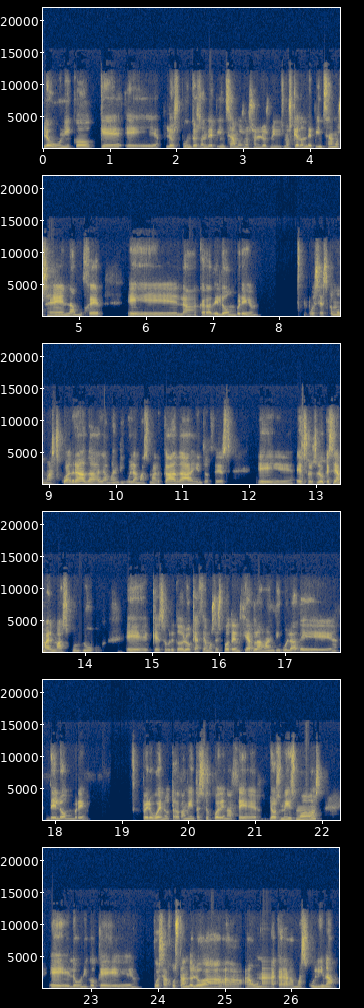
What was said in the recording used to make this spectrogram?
Lo único que eh, los puntos donde pinchamos no son los mismos que donde pinchamos en la mujer. Eh, la cara del hombre pues es como más cuadrada, la mandíbula más marcada y entonces eh, eso es lo que se llama el masculuk, eh, que sobre todo lo que hacemos es potenciar la mandíbula del hombre. Pero bueno, tratamientos se pueden hacer los mismos, eh, lo único que pues ajustándolo a, una cara masculina.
